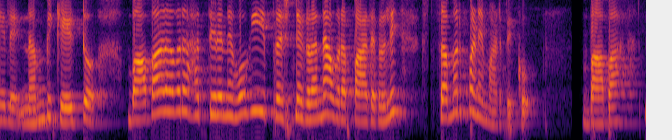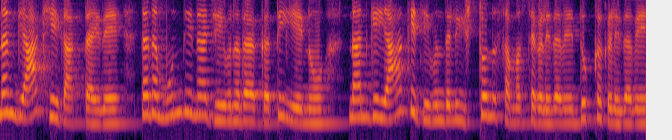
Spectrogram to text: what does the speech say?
ಮೇಲೆ ನಂಬಿಕೆ ಇಟ್ಟು ಬಾಬಾರವರ ಹತ್ತಿರನೇ ಹೋಗಿ ಈ ಪ್ರಶ್ನೆಗಳನ್ನು ಅವರ ಪಾದಗಳಲ್ಲಿ ಸಮರ್ಪಣೆ ಮಾಡಬೇಕು. ಬಾಬಾ, ನನ್ಗೆ ಯಾಕೆ ಹೀಗಾಗ್ತಾ ಇದೆ? ನನ್ನ ಮುಂದಿನ ಜೀವನದ ಗತಿ ಏನು? ನನಗೆ ಯಾಕೆ ಜೀವನದಲ್ಲಿ ಇಷ್ಟೊಂದು ಸಮಸ್ಯೆಗಳಿದಾವೆ, ದುಃಖಗಳಿದಾವೆ?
